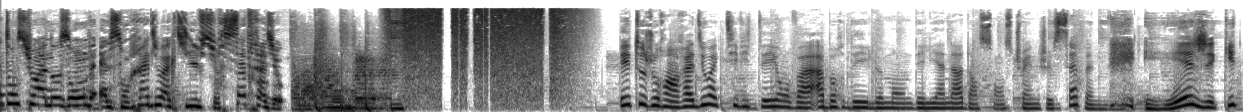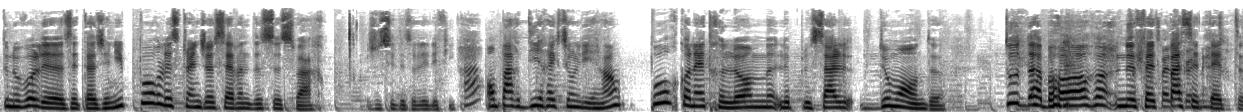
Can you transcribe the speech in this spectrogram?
attention à nos ondes, elles sont radioactives sur cette radio. Et toujours en radioactivité, on va aborder le monde d'Eliana dans son Stranger Seven. Et je quitte de nouveau les États-Unis pour le Stranger Seven de ce soir. Je suis désolée les filles. Ah. On part direction l'Iran pour connaître l'homme le plus sale du monde. Tout d'abord, ne faites pas pas, ces têtes.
